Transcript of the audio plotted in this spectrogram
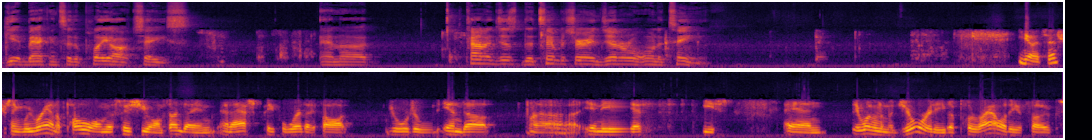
get back into the playoff chase, and uh, kind of just the temperature in general on the team? You know, it's interesting. We ran a poll on this issue on Sunday and, and asked people where they thought Georgia would end up uh, in the East, and it wasn't a majority, the plurality of folks,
